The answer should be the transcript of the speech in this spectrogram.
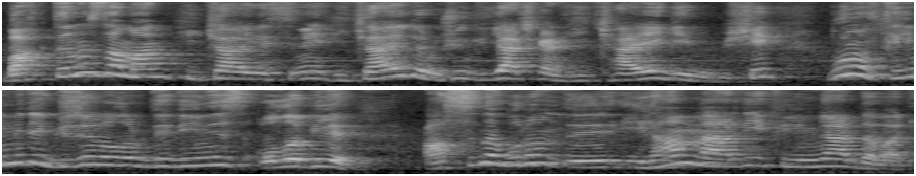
Baktığınız zaman hikayesine hikaye diyorum çünkü gerçekten hikaye gibi bir şey. Bunun filmi de güzel olur dediğiniz olabilir. Aslında bunun e, ilham verdiği filmler de var.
